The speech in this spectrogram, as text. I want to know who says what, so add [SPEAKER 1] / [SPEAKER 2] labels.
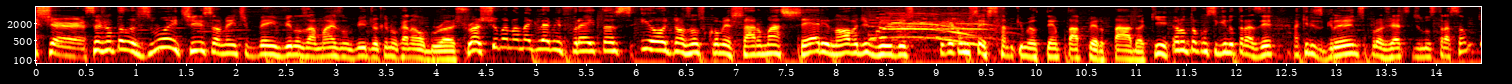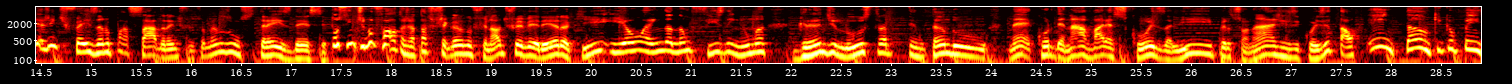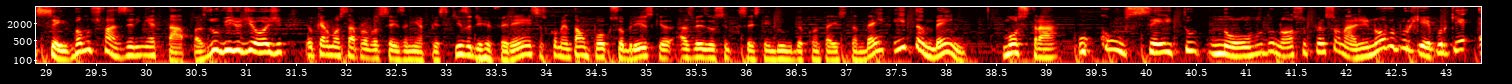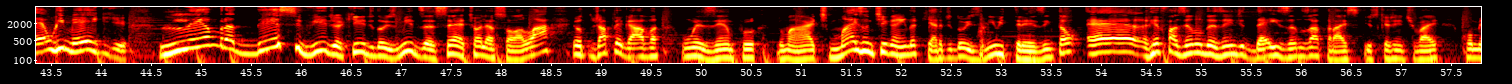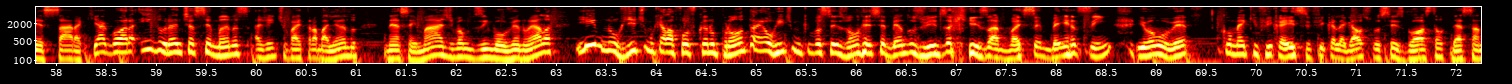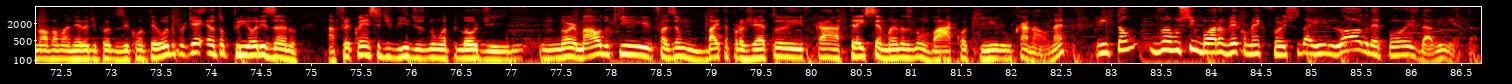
[SPEAKER 1] Sejam todos muitíssimamente bem-vindos a mais um vídeo aqui no canal Brush Rush. Meu nome é Guilherme Freitas e hoje nós vamos começar uma série nova de vídeos, porque como vocês sabem que o meu tempo tá apertado aqui, eu não tô conseguindo trazer aqueles grandes projetos de ilustração que a gente fez ano passado, né? A gente fez pelo menos uns três desse. Tô sentindo falta, já tá chegando no final de fevereiro aqui e eu ainda não fiz nenhuma grande ilustra tentando, né, coordenar várias coisas ali, personagens e coisa e tal. Então, o que que eu pensei? Vamos fazer fazer em etapas. No vídeo de hoje eu quero mostrar para vocês a minha pesquisa de referências, comentar um pouco sobre isso, que às vezes eu sinto que vocês têm dúvida quanto a isso também, e também mostrar o conceito novo do nosso personagem. Novo por quê? Porque é um remake. Lembra desse vídeo aqui de 2017? Olha só, lá eu já pegava um exemplo de uma arte mais antiga ainda, que era de 2013. Então é refazendo um desenho de 10 anos atrás. Isso que a gente vai começar aqui agora e durante as semanas a gente vai trabalhando nessa imagem, vamos desenvolvendo ela e no ritmo que ela for ficando pronta é o ritmo que vocês vão recebendo os vídeos aqui, sabe? Vai ser bem assim assim e vamos ver como é que fica isso, se fica legal, se vocês gostam dessa nova maneira de produzir conteúdo, porque eu tô priorizando a frequência de vídeos num upload normal do que fazer um baita projeto e ficar três semanas no vácuo aqui no canal, né? Então vamos embora ver como é que foi isso daí logo depois da vinheta.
